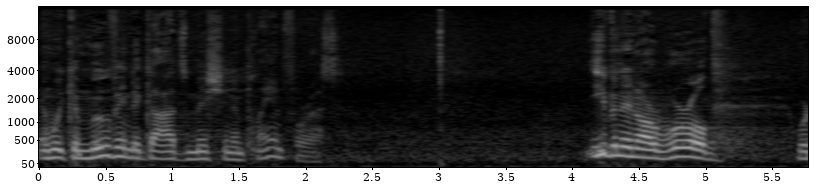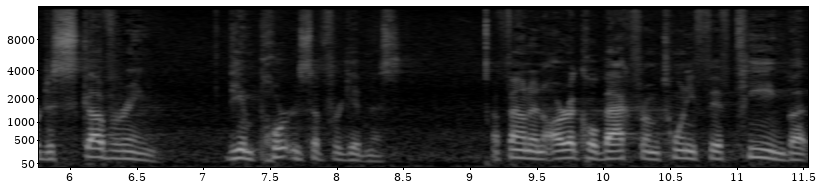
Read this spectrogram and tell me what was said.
and we can move into God's mission and plan for us. Even in our world, we're discovering the importance of forgiveness. I found an article back from 2015, but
